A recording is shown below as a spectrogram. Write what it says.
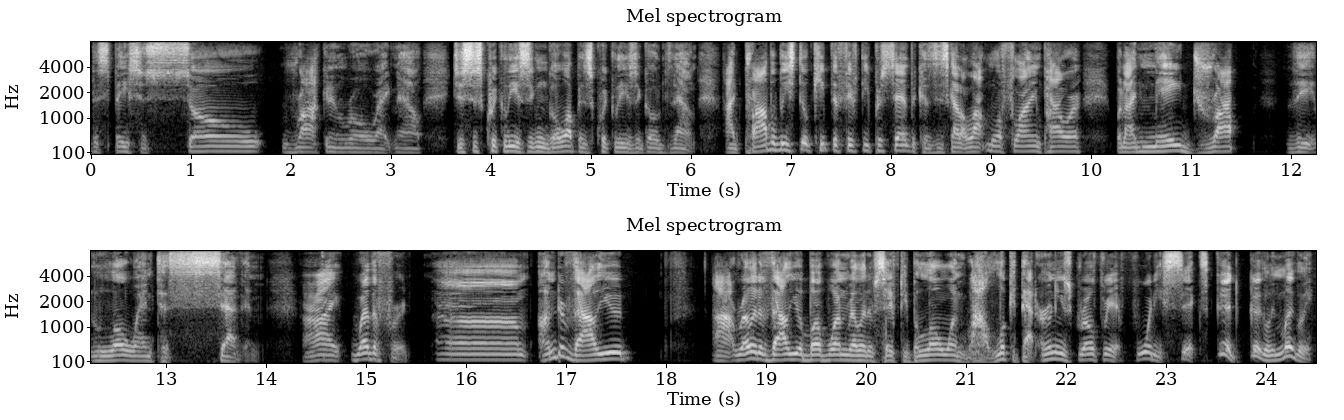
the space is so rock and roll right now, just as quickly as it can go up, as quickly as it goes down. I'd probably still keep the 50% because it's got a lot more flying power, but I may drop the low end to seven. All right, Weatherford, um, undervalued uh, relative value above one, relative safety below one. Wow, look at that earnings growth rate at 46. Good, googly muggly.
